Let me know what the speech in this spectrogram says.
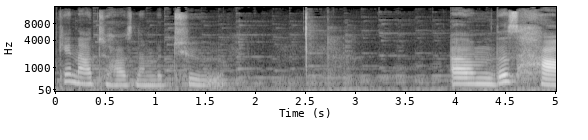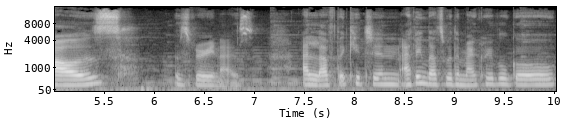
Okay now to house number two. Um this house is very nice. I love the kitchen. I think that's where the microwave will go.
